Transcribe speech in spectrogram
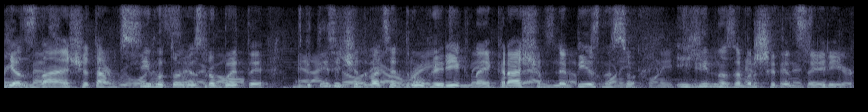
І я знаю, що там всі готові зробити 2022 рік найкращим для бізнесу і гідно завершити цей рік.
